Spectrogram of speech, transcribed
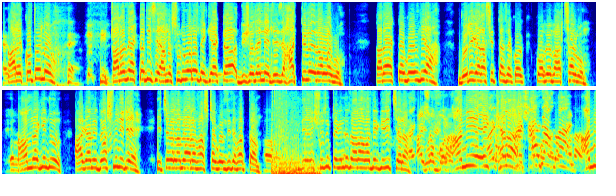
আরে কত হইল? তারা যে একটা দিছে আমরা ছোটবেলা থেকে একটা বিষয় জানি যে হাটটি লয়ে দল লাগবো। তারা একটা গোল দিয়া দড়িগার আসিতে আছে ক- কবে মাছ ছাড়বো। আমরা কিন্তু আগামী দশ মিনিটে ইচ্ছে করলে আমরা আরও পাঁচটা গোল দিতে পারতাম। কিন্তু এই সুযোগটা কিন্তু তারা আমাদেরকে দিচ্ছে না। আমি এই খেলা আমি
